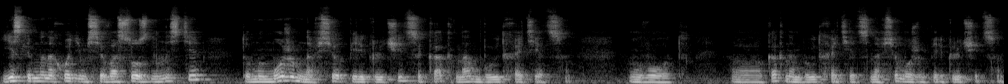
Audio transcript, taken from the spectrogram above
Если мы находимся в осознанности, то мы можем на все переключиться, как нам будет хотеться. Вот. Э, как нам будет хотеться, на все можем переключиться.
